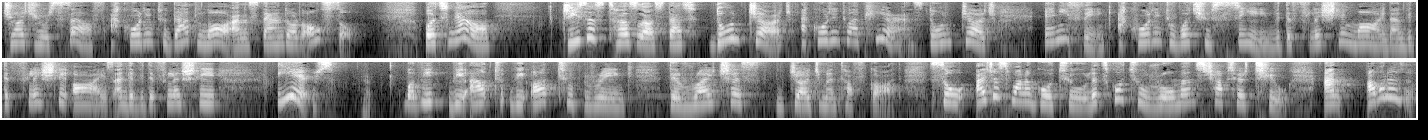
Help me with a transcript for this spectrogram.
judge yourself according to that law and a standard also. But now Jesus tells us that don't judge according to appearance. Don't judge anything according to what you see with the fleshly mind and with the fleshly eyes and with the fleshly ears. Yeah. But we, we, ought to, we ought to bring the righteous judgment of God. So I just want to go to, let's go to Romans chapter 2. And I want,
